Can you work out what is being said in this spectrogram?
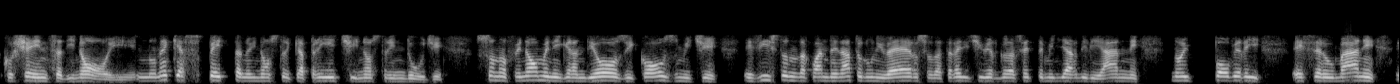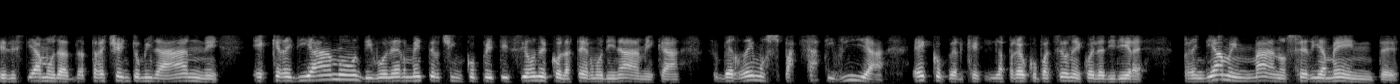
coscienza di noi, non è che aspettano i nostri capricci, i nostri indugi, sono fenomeni grandiosi, cosmici, esistono da quando è nato l'universo, da 13,7 miliardi di anni, noi poveri esseri umani esistiamo da, da 300.000 anni e crediamo di voler metterci in competizione con la termodinamica, verremo spazzati via. Ecco perché la preoccupazione è quella di dire prendiamo in mano seriamente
